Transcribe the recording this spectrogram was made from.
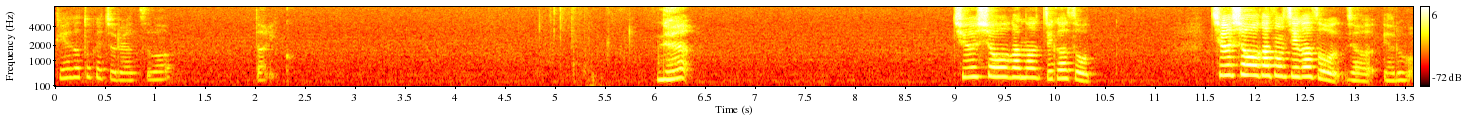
時計が溶けちょるやつは？誰か。ね。っ抽象画の自画像。抽象画の自画像じゃあやるわ。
